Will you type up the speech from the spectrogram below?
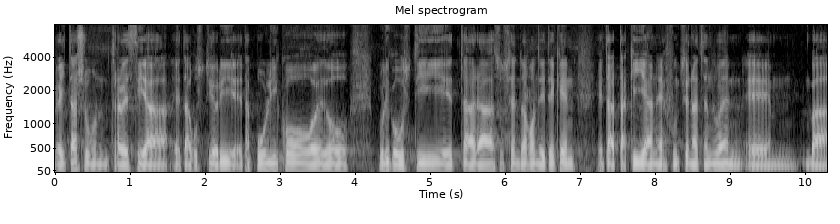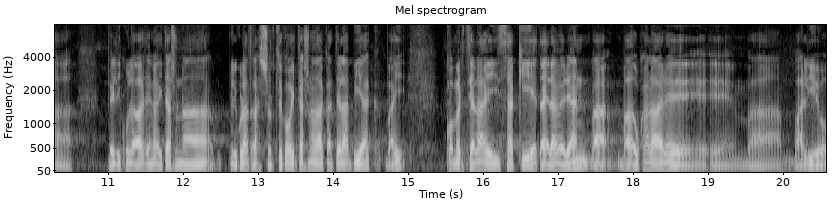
gaitasun, trabezia eta guzti hori, eta publiko edo publiko guztietara zuzendu egon daiteken, eta takian eh, funtzionatzen duen, em, ba, pelikula baten gaitasuna, pelikula sortzeko gaitasuna da katela biak, bai, komertziala izaki eta era berean ba, badaukala ere e, e, ba, balio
